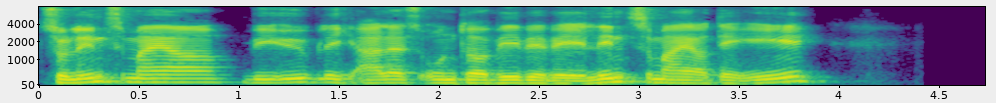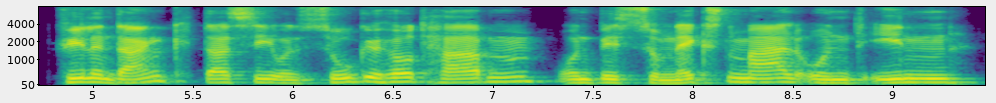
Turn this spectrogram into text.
Zu Linzmeier, wie üblich, alles unter www.linzmeier.de. Vielen Dank, dass Sie uns zugehört haben und bis zum nächsten Mal und Ihnen,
